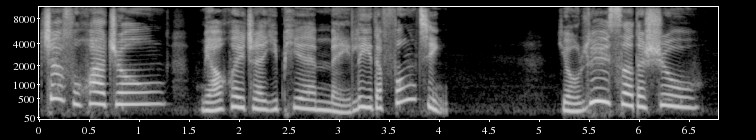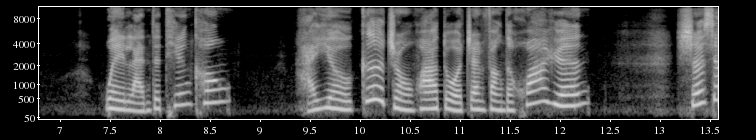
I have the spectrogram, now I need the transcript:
这幅画中描绘着一片美丽的风景，有绿色的树。蔚蓝的天空，还有各种花朵绽放的花园。蛇小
